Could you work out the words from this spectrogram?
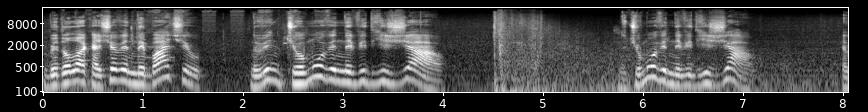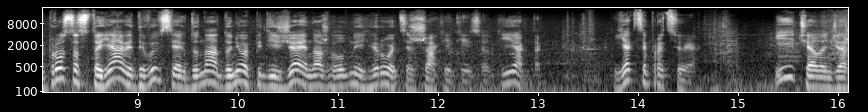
Бідолака, а що він не бачив? Ну він чому він не від'їжджав? Ну чому він не від'їжджав? Він просто стояв і дивився, як до, на, до нього під'їжджає наш головний герой. Це жах якийсь. От як так? Як це працює? І челенджер.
